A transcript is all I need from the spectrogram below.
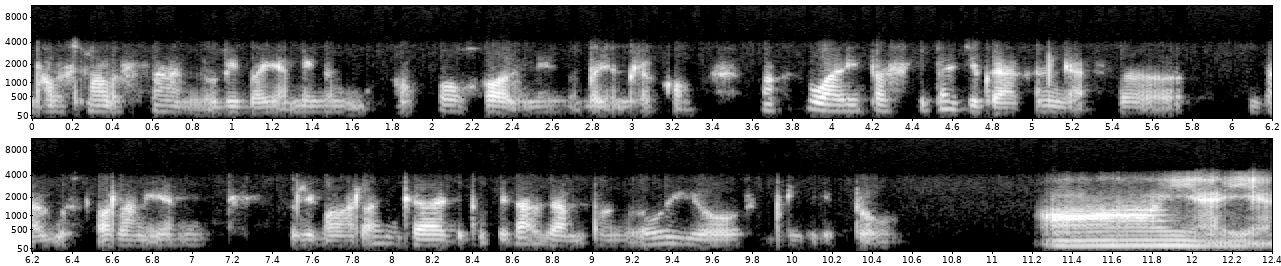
males-malesan lebih banyak minum alkohol minum banyak merokok maka kualitas kita juga akan nggak sebagus orang yang beli olahraga gitu kita gampang loyo seperti itu. Oh iya iya.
